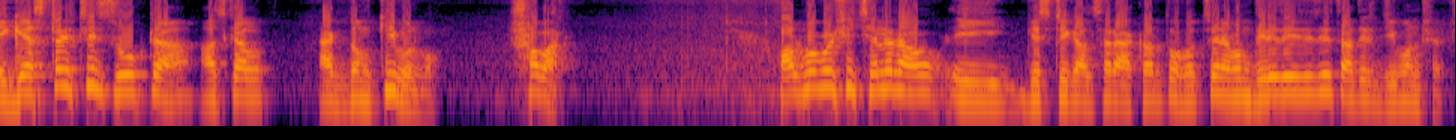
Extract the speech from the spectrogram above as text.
এই গ্যাস্ট্রাইটিস রোগটা আজকাল একদম কি বলব, সবার। অল্প বয়সী ছেলেরাও এই গ্যাস্ট্রিক আলসারে আক্রান্ত হচ্ছেন এবং ধীরে ধীরে ধীরে তাদের জীবন শেষ।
